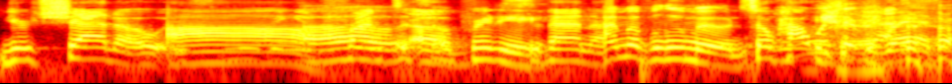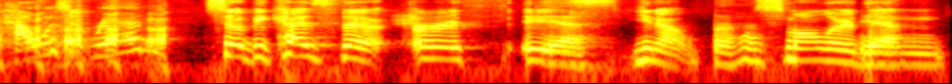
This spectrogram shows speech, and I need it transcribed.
Your shadow is moving in ah. front Oh, it's so of pretty. Savannah. I'm a blue moon. So how was it red? How was it red? So because the Earth is, you know, uh-huh. smaller than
